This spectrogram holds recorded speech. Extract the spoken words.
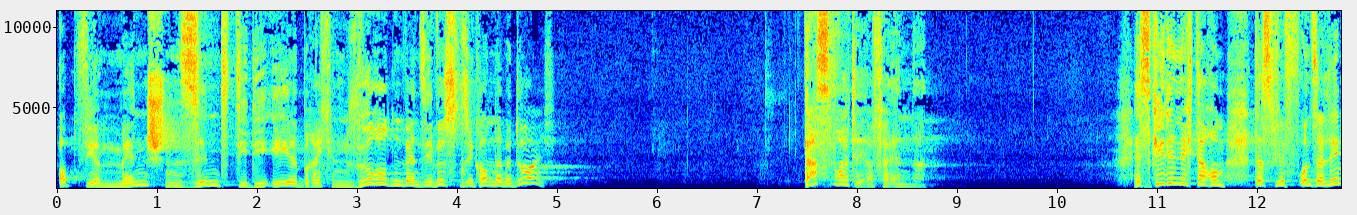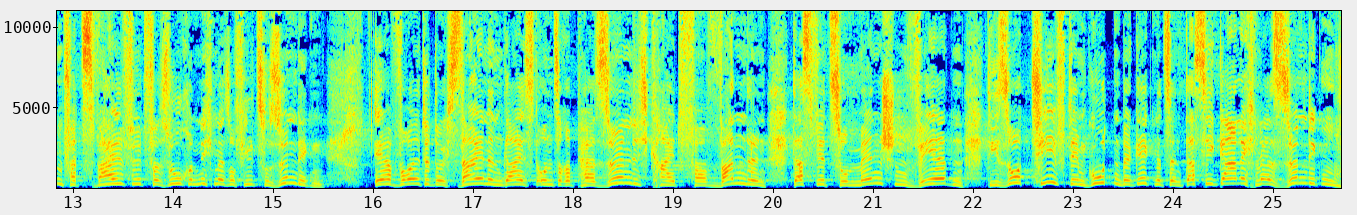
ob wir Menschen sind, die die Ehe brechen würden, wenn sie wüssten, sie kommen damit durch. Das wollte er verändern. Es geht ihm nicht darum, dass wir unser Leben verzweifelt versuchen, nicht mehr so viel zu sündigen. Er wollte durch seinen Geist unsere Persönlichkeit verwandeln, dass wir zu Menschen werden, die so tief dem Guten begegnet sind, dass sie gar nicht mehr sündigen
